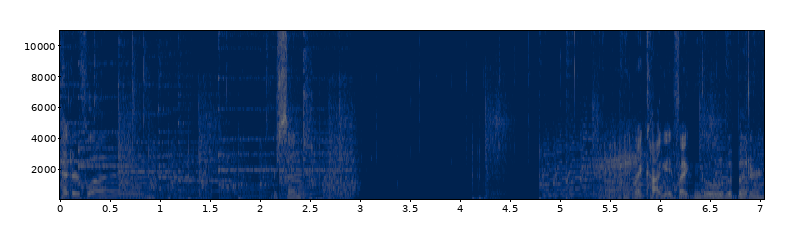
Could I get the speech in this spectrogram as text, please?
But Tetherfly percent. I my Kage fight can go a little bit better.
